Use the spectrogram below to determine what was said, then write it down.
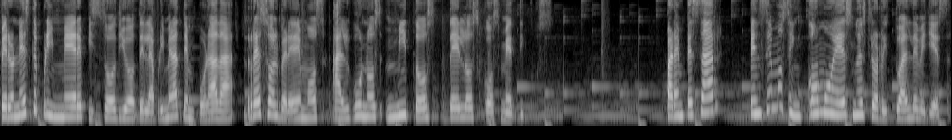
Pero en este primer episodio de la primera temporada resolveremos algunos mitos de los cosméticos. Para empezar, pensemos en cómo es nuestro ritual de belleza.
